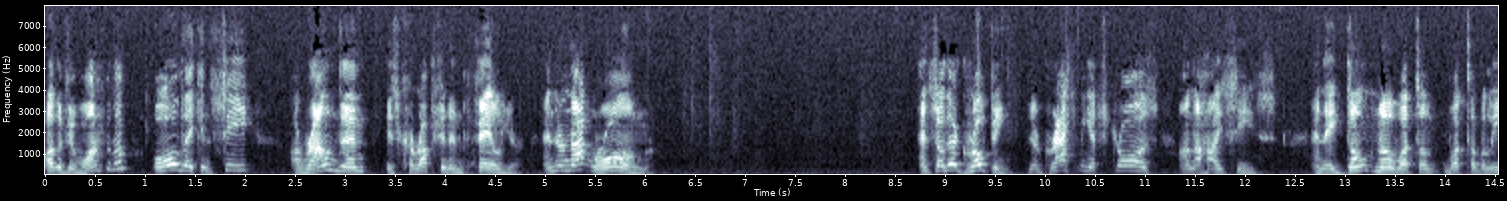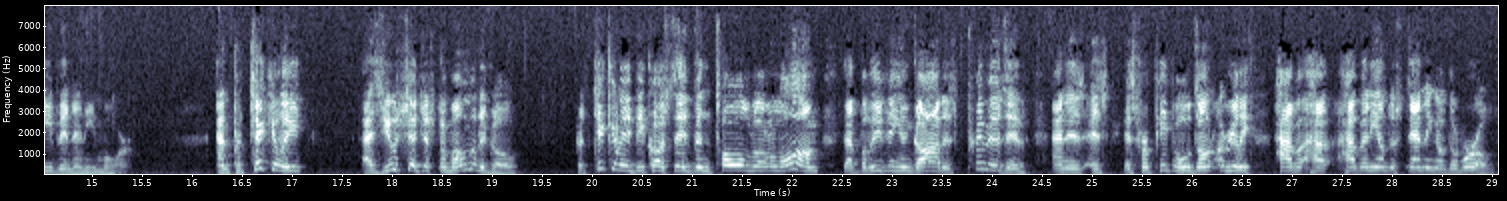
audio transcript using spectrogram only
other people want for them. All they can see around them is corruption and failure. And they're not wrong. And so they're groping, they're grasping at straws on the high seas. and they don't know what to what to believe in anymore. And particularly, as you said just a moment ago, particularly because they've been told all along that believing in God is primitive and is, is, is for people who don't really have, have, have any understanding of the world.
